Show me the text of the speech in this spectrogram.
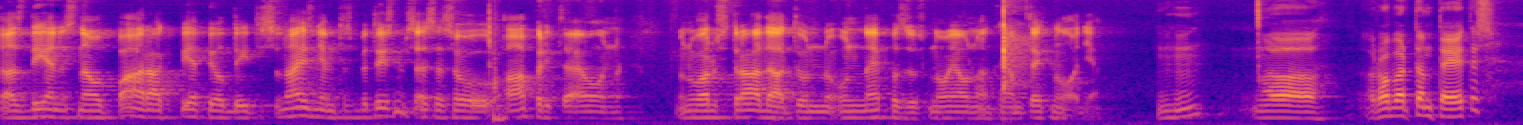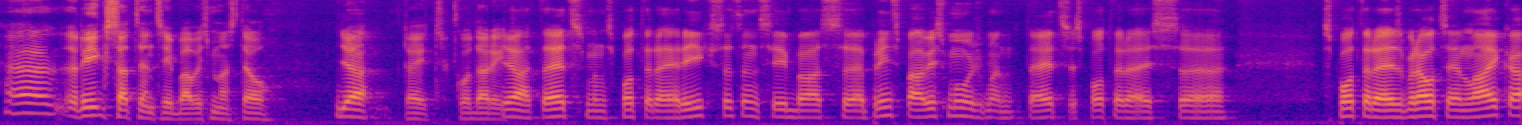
tās dienas nav pārāk piepildītas un aizņemtas, bet vismaz es esmu apritē un, un varu strādāt un, un nepazust no jaunākajām tehnoloģijām. Mm -hmm. uh, Robertam Tētis, uh, Rīgas sacensībā vismaz tev. Jā, teica, ko darīt. Jā, tēvs man spoterēja Rīgas sacensībās. Uh, principā visu mūžu man teica, spoterējis. Uh, Spoterējas brauciena laikā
